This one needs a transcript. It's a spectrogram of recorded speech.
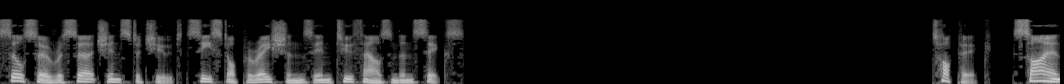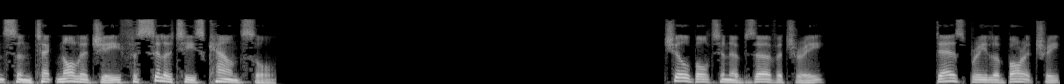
Silsoe Research Institute ceased operations in 2006. Topic: Science and Technology Facilities Council. Chilbolton Observatory Daresbury Laboratory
